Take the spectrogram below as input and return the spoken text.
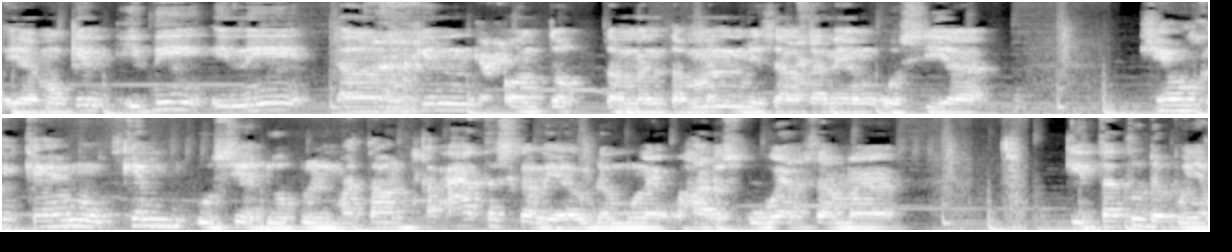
ya mungkin ini ini eh, mungkin untuk teman-teman misalkan yang usia kayak mungkin kayak mungkin usia 25 tahun ke atas kali ya udah mulai harus aware sama kita tuh udah punya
